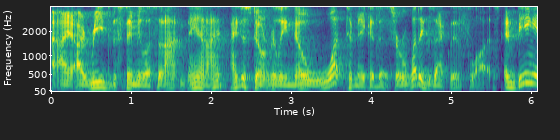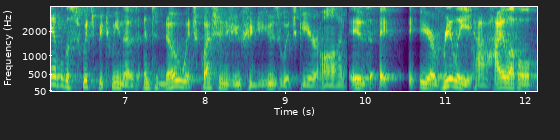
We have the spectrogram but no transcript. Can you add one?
I, I, read the stimulus and I, man, I, I just don't really know what to make of this or what exactly the flaw is. And being able to switch between those and to know which questions you should use which gear on is a, a really kind of high level,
